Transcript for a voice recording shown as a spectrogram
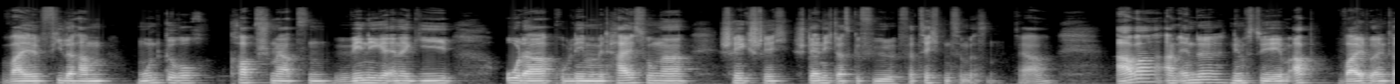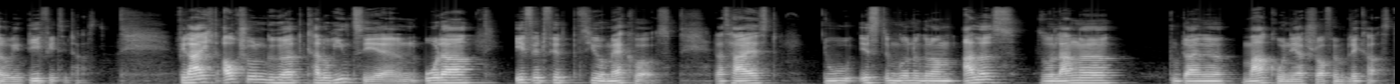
weil viele haben Mundgeruch, Kopfschmerzen, weniger Energie oder Probleme mit Heißhunger, Schrägstrich, ständig das Gefühl, verzichten zu müssen. Ja? Aber am Ende nimmst du eben ab, weil du ein Kaloriendefizit hast. Vielleicht auch schon gehört Kalorien zählen oder if it fits your macros. Das heißt, du isst im Grunde genommen alles, solange du deine Makronährstoffe im Blick hast.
